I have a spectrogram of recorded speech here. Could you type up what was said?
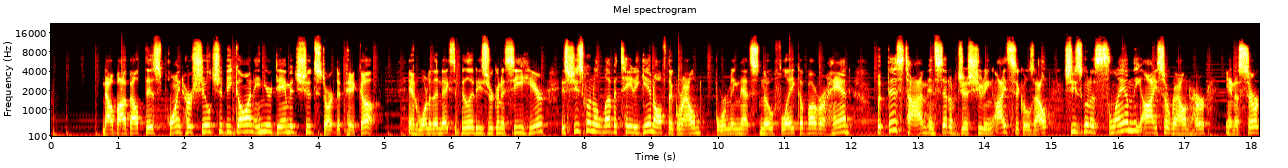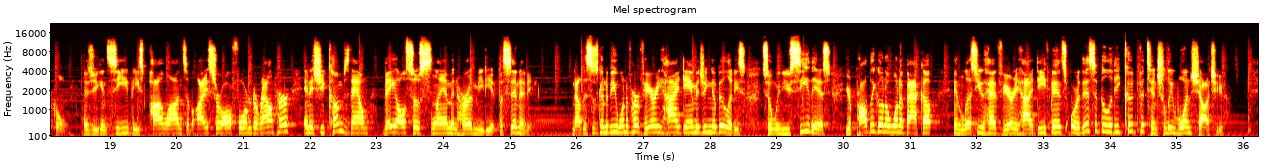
Now by about this point, her shield should be gone and your damage should start to pick up. And one of the next abilities you're going to see here is she's going to levitate again off the ground, forming that snowflake above her hand. But this time, instead of just shooting icicles out, she's going to slam the ice around her in a circle. As you can see, these pylons of ice are all formed around her, and as she comes down, they also slam in her immediate vicinity. Now this is going to be one of her very high damaging abilities, so when you see this, you're probably going to want to back up unless you have very high defense or this ability could potentially one-shot you.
